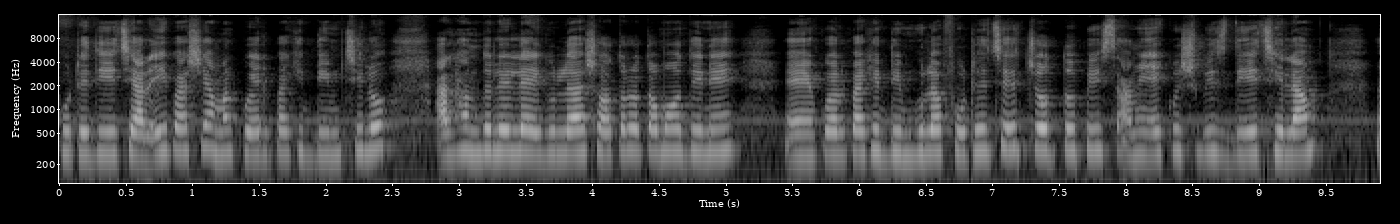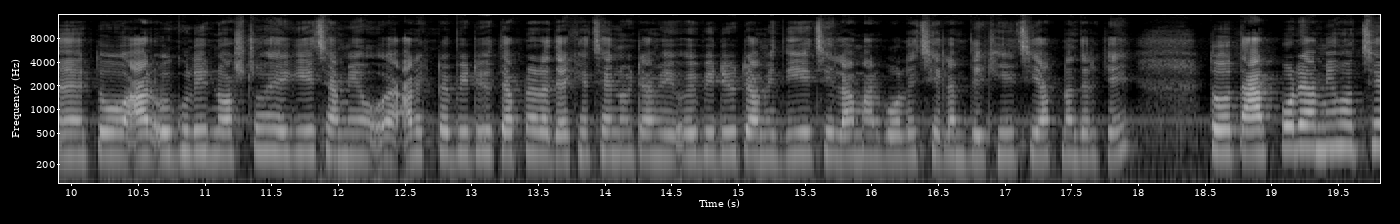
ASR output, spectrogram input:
খুঁটে দিয়েছি। আর এই পাশে আমার কোয়েল পাখির ডিম ছিল। আলহামদুলিল্লাহ এগুলা সতেরোতম দিনে কোয়েল পাখির ডিমগুলো ফুটেছে। চোদ্দ পিস আমি একুশ পিস দিয়েছিলাম তো আর ওইগুলি নষ্ট হয়ে গিয়েছে। আমি আরেকটা ভিডিওতে আপনারা দেখেছেন, ওইটা আমি, ওই ভিডিওটা আমি দিয়েছিলাম আর বলেছিলাম দেখিয়েছি আপনাদেরকে। তো তারপরে আমি হচ্ছে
